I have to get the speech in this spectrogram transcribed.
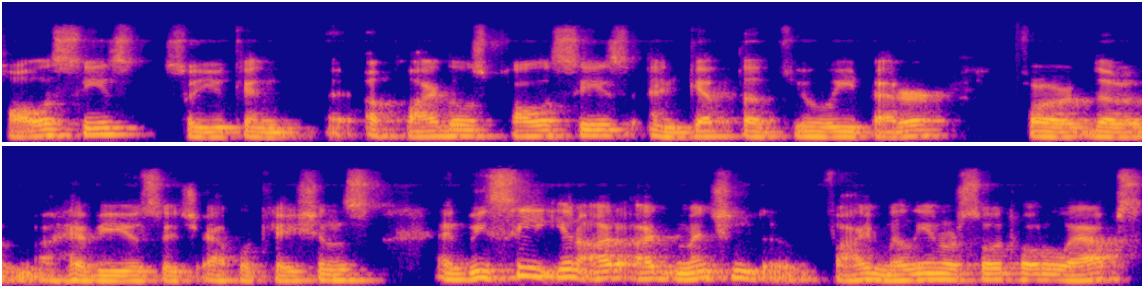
policies so you can uh, apply those policies and get the QoE better for the heavy usage applications. And we see, you know, I, I mentioned 5 million or so total apps,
